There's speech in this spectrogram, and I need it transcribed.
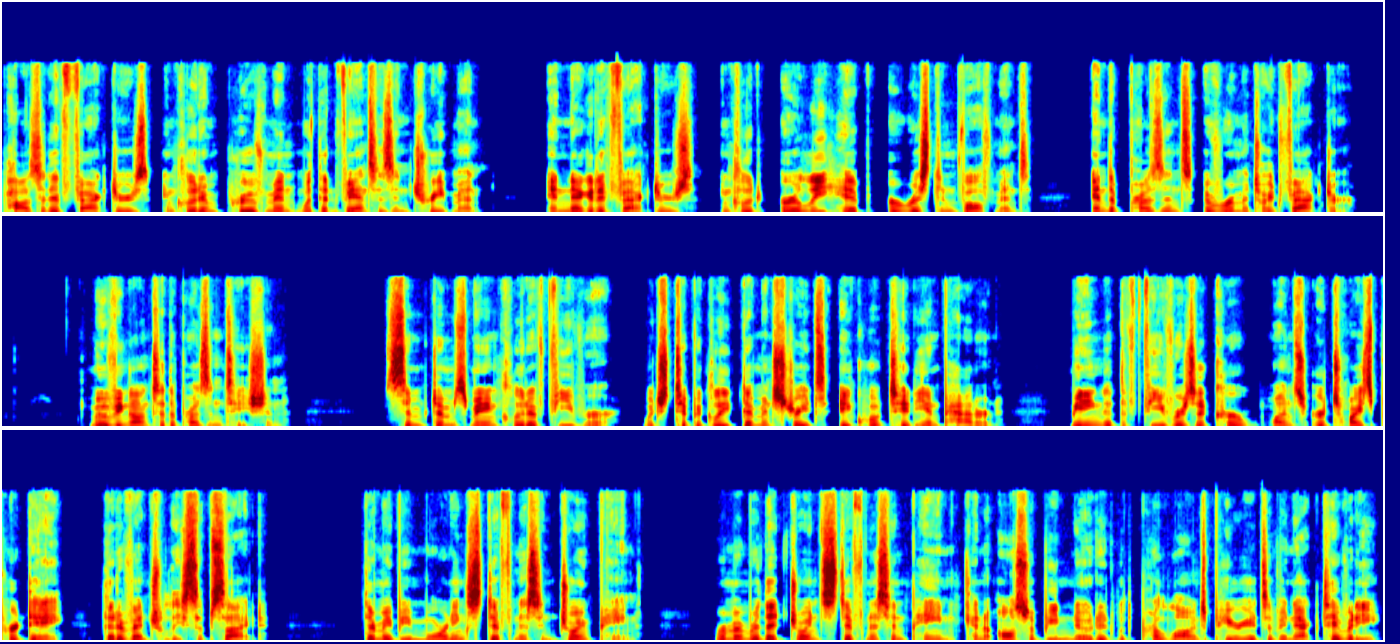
positive factors include improvement with advances in treatment, and negative factors include early hip or wrist involvement and the presence of rheumatoid factor. Moving on to the presentation, symptoms may include a fever, which typically demonstrates a quotidian pattern meaning that the fevers occur once or twice per day that eventually subside. There may be morning stiffness and joint pain. Remember that joint stiffness and pain can also be noted with prolonged periods of inactivity,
